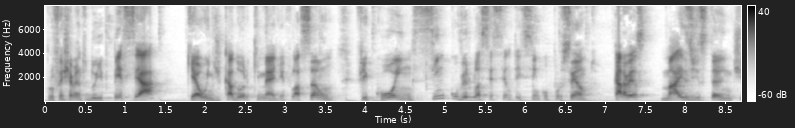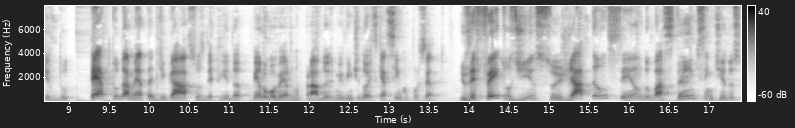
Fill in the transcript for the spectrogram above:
para o fechamento do IPCA, que é o indicador que mede a inflação, ficou em 5,65% cada vez mais distante do teto da meta de gastos definida pelo governo para 2022, que é 5%. E os efeitos disso já estão sendo bastante sentidos,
